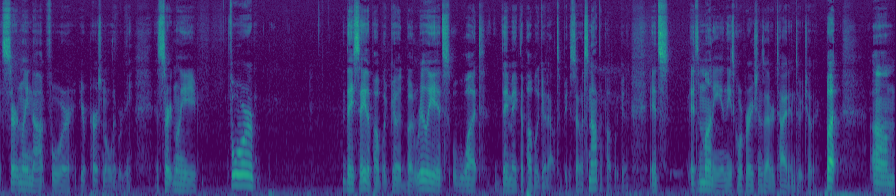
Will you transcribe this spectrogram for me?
It's certainly not for your personal liberty. It's certainly for they say the public good, but really it's what they make the public good out to be. So it's not the public good. It's it's money in these corporations that are tied into each other. But um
